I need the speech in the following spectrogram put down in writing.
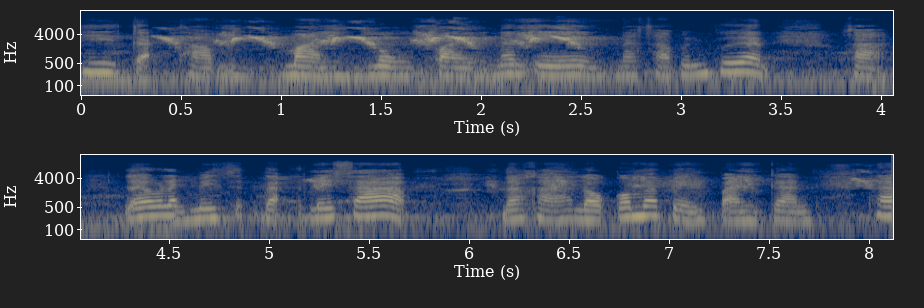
ที่จะทำมันลงไปนั่นเองนะคะเพื่อนๆค่ะ แล้วไม่ไม่ทราบนะคะ เราก็มาแบ่งปันกัน ถ้า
